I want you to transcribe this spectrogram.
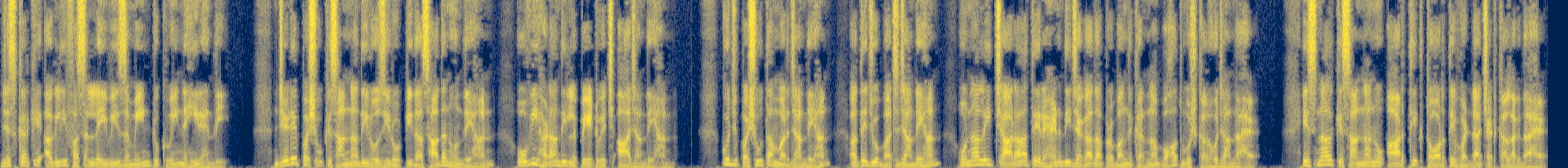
ਜਿਸ ਕਰਕੇ ਅਗਲੀ ਫਸਲ ਲਈ ਵੀ ਜ਼ਮੀਨ ਟੁਕਵੀਂ ਨਹੀਂ ਰਹਿੰਦੀ। ਜਿਹੜੇ ਪਸ਼ੂ ਕਿਸਾਨਾਂ ਦੀ ਰੋਜ਼ੀ ਰੋਟੀ ਦਾ ਸਾਧਨ ਹੁੰਦੇ ਹਨ, ਉਹ ਵੀ ਹੜ੍ਹਾਂ ਦੀ ਲਪੇਟ ਵਿੱਚ ਆ ਜਾਂਦੇ ਹਨ। ਕੁਝ ਪਸ਼ੂ ਤਾਂ ਮਰ ਜਾਂਦੇ ਹਨ ਅਤੇ ਜੋ ਬਚ ਜਾਂਦੇ ਹਨ, ਉਹਨਾਂ ਲਈ ਚਾਰਾ ਅਤੇ ਰਹਿਣ ਦੀ ਜਗ੍ਹਾ ਦਾ ਪ੍ਰਬੰਧ ਕਰਨਾ ਬਹੁਤ ਮੁਸ਼ਕਲ ਹੋ ਜਾਂਦਾ ਹੈ। ਇਸ ਨਾਲ ਕਿਸਾਨਾਂ ਨੂੰ ਆਰਥਿਕ ਤੌਰ ਤੇ ਵੱਡਾ ਝਟਕਾ ਲੱਗਦਾ ਹੈ।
